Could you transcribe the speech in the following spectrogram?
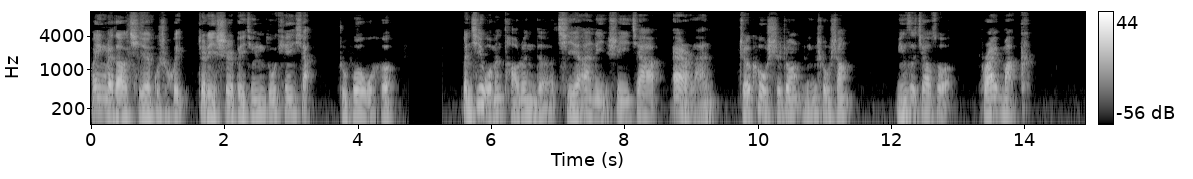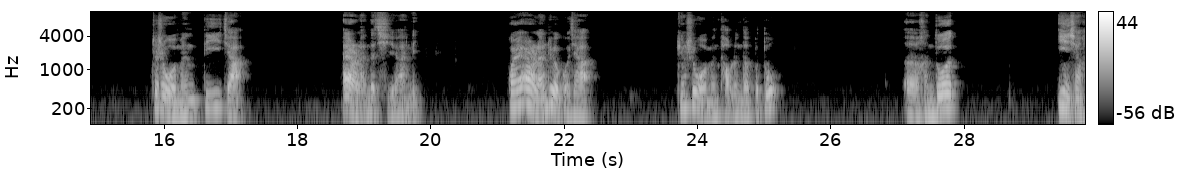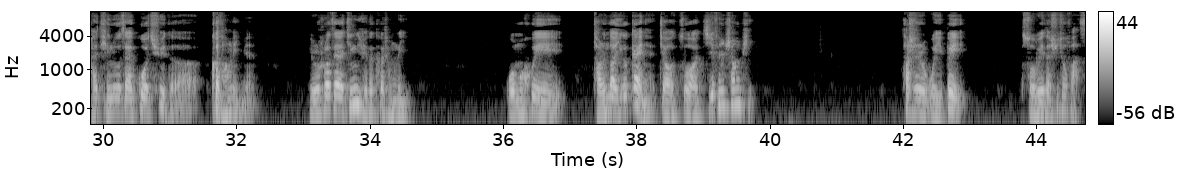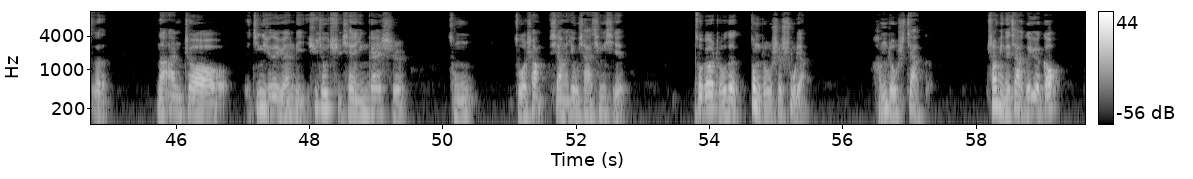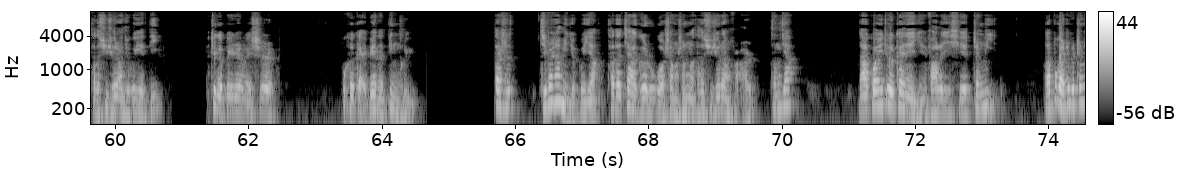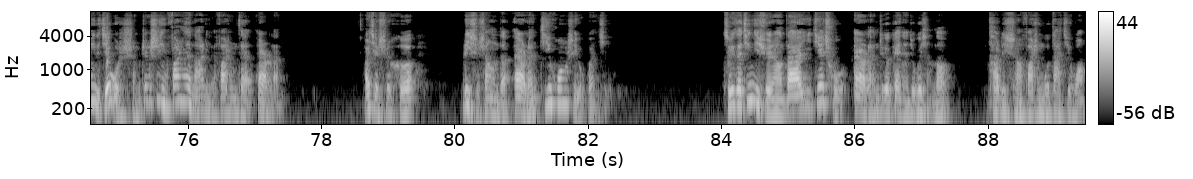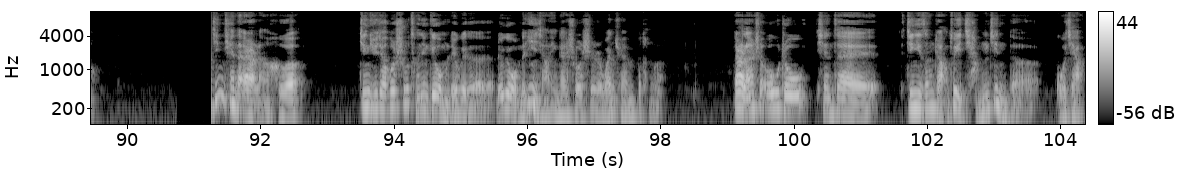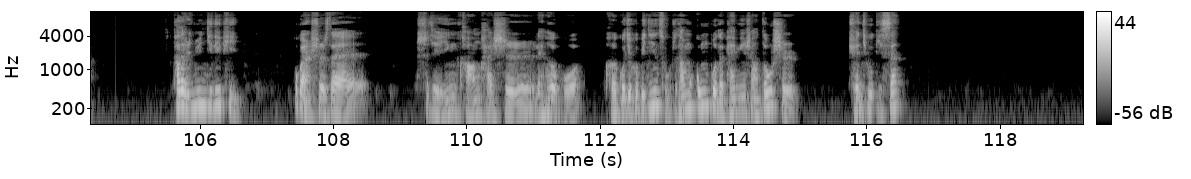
欢迎来到企业故事会，这里是北京读天下，主播吴和。本期我们讨论的企业案例是一家爱尔兰折扣时装零售商，名字叫做 Primark。这是我们第一家爱尔兰的企业案例。关于爱尔兰这个国家，平时我们讨论的不多，呃，很多印象还停留在过去的课堂里面，比如说在经济学的课程里，我们会讨论到一个概念，叫做积分商品，它是违背所谓的需求法则的。那按照经济学的原理，需求曲线应该是从左上向右下倾斜，坐标轴的纵轴是数量，横轴是价格。商品的价格越高，它的需求量就会越低。这个被认为是不可改变的定律。但是积分商品就不一样，它的价格如果上升了，它的需求量反而增加。那关于这个概念引发了一些争议。那不管这个争议的结果是什么，这个事情发生在哪里呢？发生在爱尔兰，而且是和。历史上的爱尔兰饥荒是有关系的，所以在经济学上，大家一接触爱尔兰这个概念，就会想到它历史上发生过大饥荒。今天的爱尔兰和经济学教科书曾经给我们留给的留给我们的印象，应该说是完全不同了。爱尔兰是欧洲现在经济增长最强劲的国家，它的人均 GDP，不管是在世界银行还是联合国和国际货币基金组织，他们公布的排名上都是全球第三，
